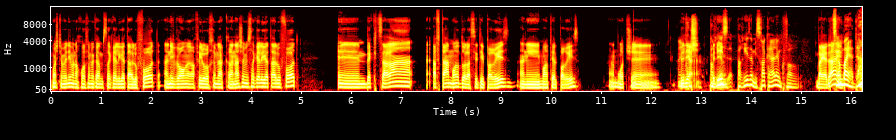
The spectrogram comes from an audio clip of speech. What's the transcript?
כמו שאתם יודעים, אנחנו הולכים לקראת משחקי ליגת האלופות. אני ועומר אפילו הולכים להקרנה של משחקי ליגת האלופות. אה, בקצרה, הפתעה מאוד גדולה עשיתי פריז. אני אמרתי על פריז, למרות ש... בדיע- פריז- פריז המשחק היה להם כבר בידיים. אצלם בידיים.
